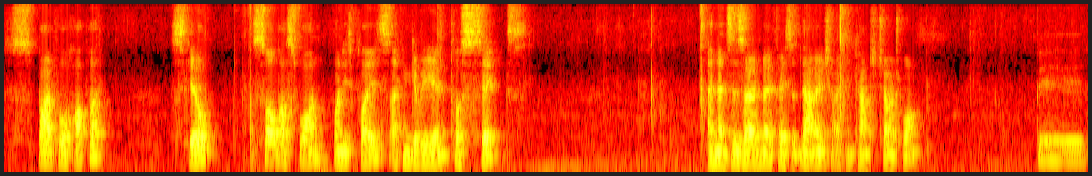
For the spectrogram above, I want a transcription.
Spiteful Hopper. Skill. Blast 1. When he's placed, I can give a unit plus 6. And then since I have no face up damage, I can counter charge 1. Boo.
